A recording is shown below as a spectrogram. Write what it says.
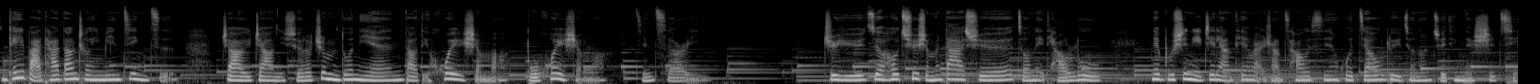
你可以把它当成一面镜子，照一照你学了这么多年到底会什么，不会什么，仅此而已。至于最后去什么大学，走哪条路。那不是你这两天晚上操心或焦虑就能决定的事情，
